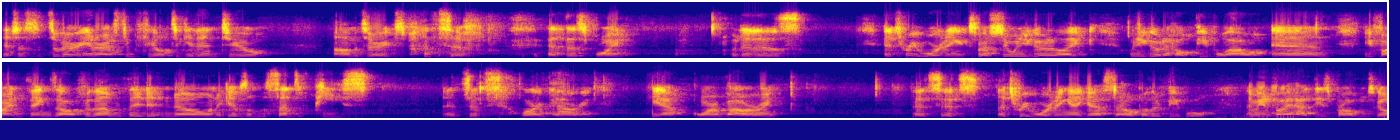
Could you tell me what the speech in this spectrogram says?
It's just it's a very interesting field to get into. Um, it's very expensive at this point, but it is. It's rewarding, especially when you go to like when you go to help people out and you find things out for them that they didn't know, and it gives them a sense of peace. It's it's Or empowering. yeah, or empowering. It's it's it's rewarding, I guess, to help other people. I mean, if I had these problems going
